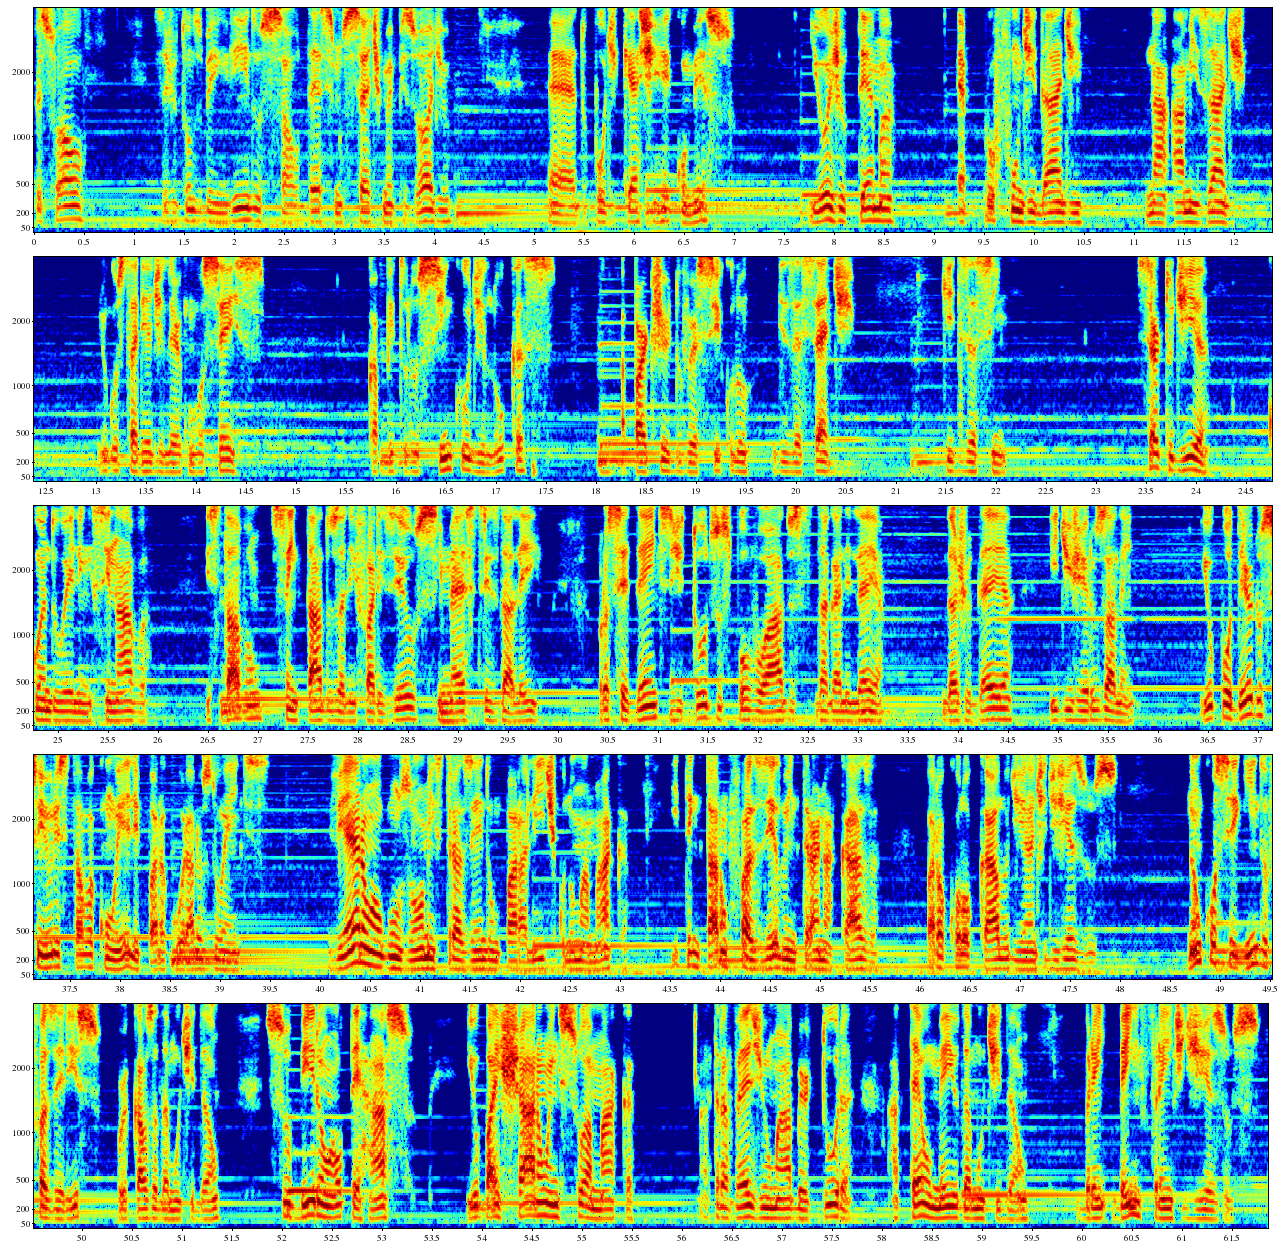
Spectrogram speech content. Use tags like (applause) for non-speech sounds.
pessoal, sejam todos bem-vindos ao 17 episódio é, do podcast Recomeço e hoje o tema é profundidade na amizade. Eu gostaria de ler com vocês o capítulo 5 de Lucas, a partir do versículo 17, que diz assim: Certo dia, quando ele ensinava, estavam sentados ali fariseus e mestres da lei, procedentes de todos os povoados da Galiléia, da Judéia e de Jerusalém. E o poder do Senhor estava com ele para curar os doentes. Vieram alguns homens trazendo um paralítico numa maca e tentaram fazê-lo entrar na casa para colocá-lo diante de Jesus. Não conseguindo fazer isso, por causa da multidão, subiram ao terraço e o baixaram em sua maca através de uma abertura até o meio da multidão, bem em frente de Jesus.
